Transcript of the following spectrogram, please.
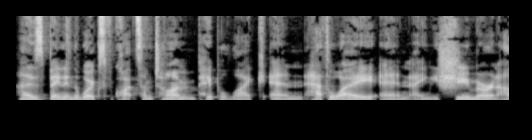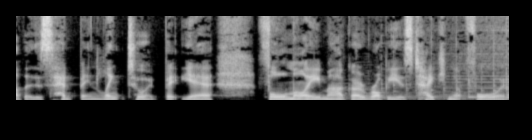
has been in the works for quite some time, and people like Anne Hathaway and Amy Schumer and others had been linked to it. But yeah, formally, Margot Robbie is taking it forward.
